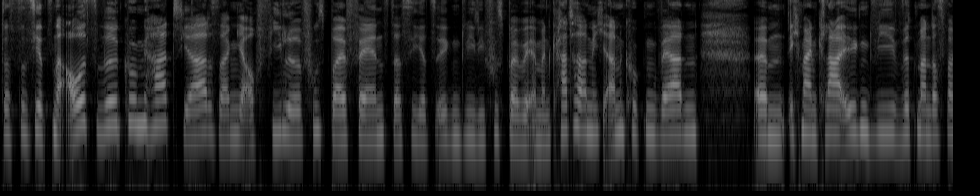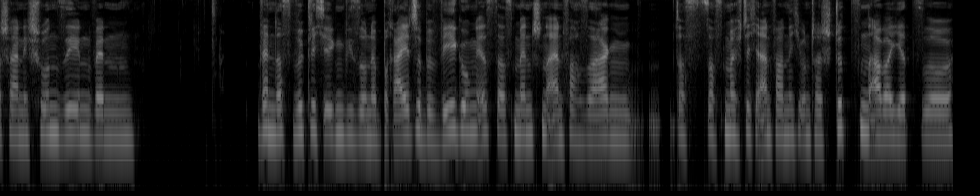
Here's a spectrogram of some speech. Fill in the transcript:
dass das jetzt eine Auswirkung hat. Ja, das sagen ja auch viele Fußballfans, dass sie jetzt irgendwie die Fußball-WM in Katar nicht angucken werden. Ähm, ich meine, klar, irgendwie wird man das wahrscheinlich schon sehen, wenn wenn das wirklich irgendwie so eine breite Bewegung ist, dass Menschen einfach sagen, das, das möchte ich einfach nicht unterstützen, aber jetzt so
